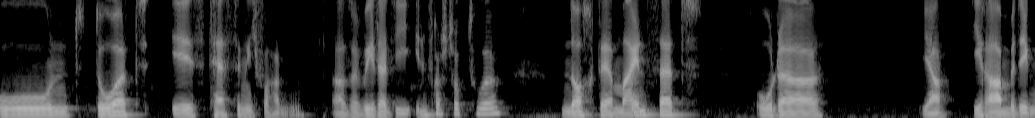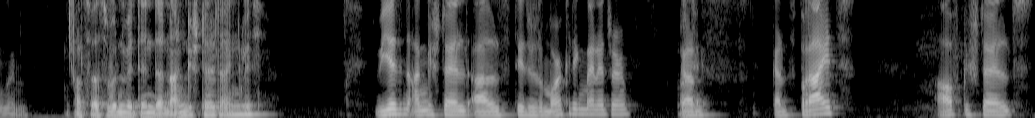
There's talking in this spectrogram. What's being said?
und dort ist Testing nicht vorhanden. Also, weder die Infrastruktur noch der Mindset oder ja, die Rahmenbedingungen. Als was wurden wir denn dann angestellt eigentlich? Wir sind angestellt als Digital Marketing Manager, Okay. ganz ganz breit aufgestellt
